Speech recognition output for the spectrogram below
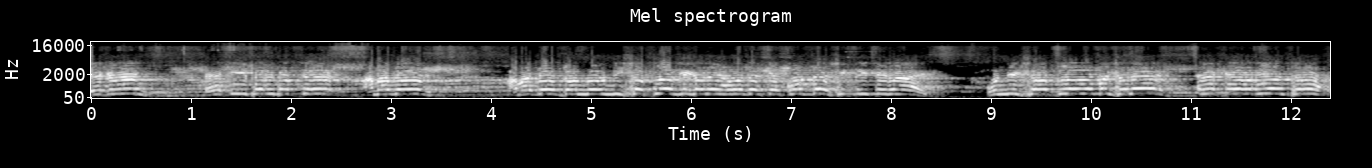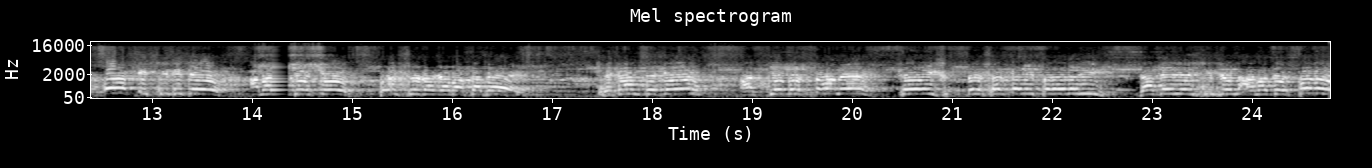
দেখেন, একই পরিবর্তে আমাদের আমাদের জন্য উনিশশো চুরাশি সালে আমাদেরকে কোর্টের স্বীকৃতি দেয়। উনিশশো চুরানব্বই সালে এক অডিয়েন্সে এক স্থিতিতে আমাদেরকে পাঁচশো টাকা ভাতা দেয়। সেখান থেকে আজকে বর্তমানে সেই বেসরকারি প্রাইমারি যাদের এই সিজন আমাদের পরে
